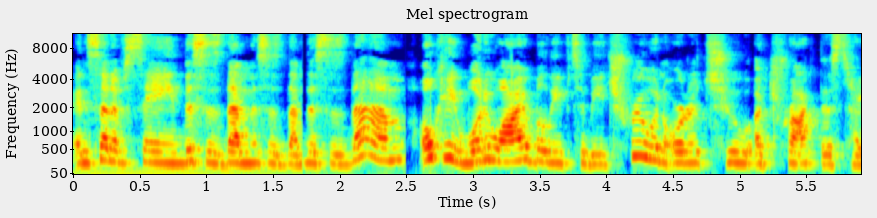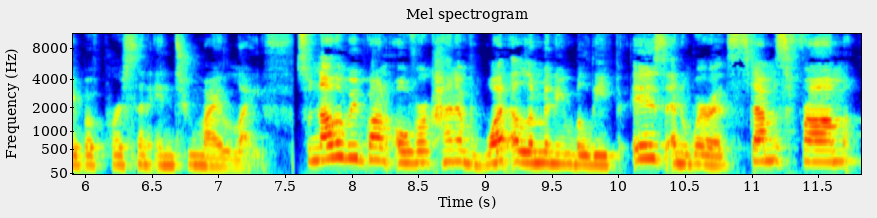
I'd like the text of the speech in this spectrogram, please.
instead of saying this is them, this is them, this is them, okay, what do I believe to be true in order to attract this type of person into my life? So now that we've gone over kind of what a limiting belief is and where it stems from,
